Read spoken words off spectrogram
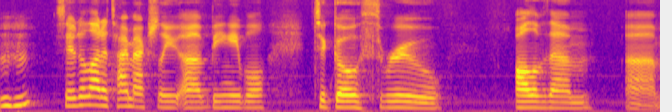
Mm-hmm. Saved a lot of time actually, uh, being able to go through all of them um,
